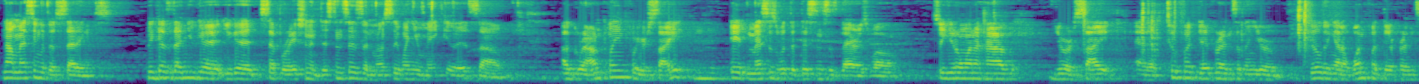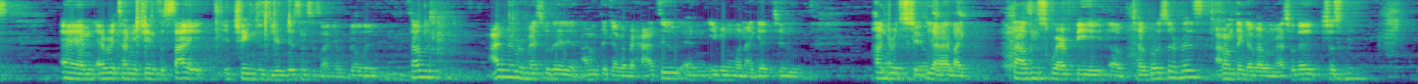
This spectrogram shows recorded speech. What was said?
not messing with the settings because then you get you get separation and distances, and mostly when you make it as um, a ground plane for your site, it messes with the distances there as well. So you don't want to have your site at a two foot difference, and then you're building at a one foot difference. And every time you change the site, it changes your distances on your building. So I would, I've never messed with it. I don't think I've ever had to. And even when I get to hundreds, yeah, like thousand square feet of topo surface, I don't think I've ever messed with it. Just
